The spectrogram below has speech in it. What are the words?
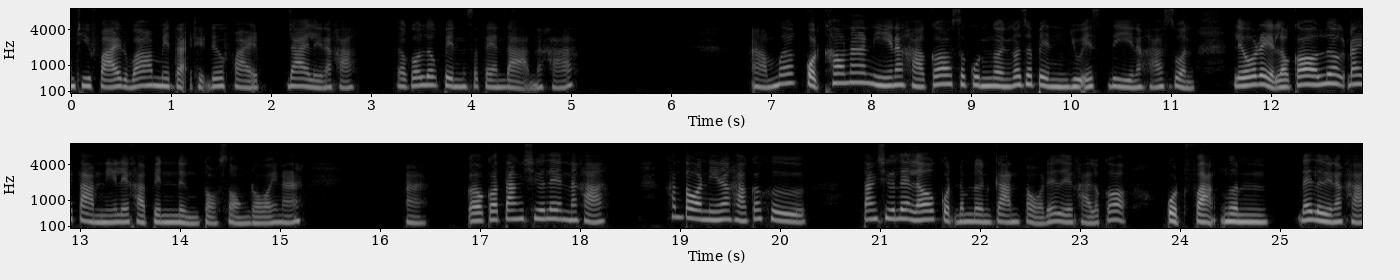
MT5 หรือว่า MetaTrader 5ได้เลยนะคะ แล้วก็เลือกเป็น Standard นะคะอ่าเมื่อกดเข้าหน้านี้นะคะ ก็สกุลเงินก็จะเป็น USD นะคะ ส่วน Leverage เราก็เลือกได้ตามนี้เลยค่ะ เป็น 1 ต่อ 200 นะอ่าก็ก็ตั้งชื่อเล่นนะคะ ขั้นตอนนี้นะคะก็คือตั้งชื่อเล่นแล้วกดดำเนินการต่อได้เลยค่ะ แล้วก็กดฝากเงินได้เลยนะคะ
